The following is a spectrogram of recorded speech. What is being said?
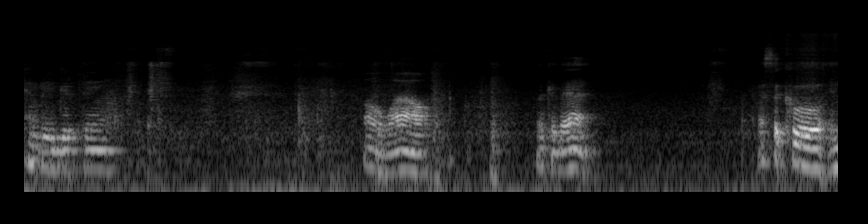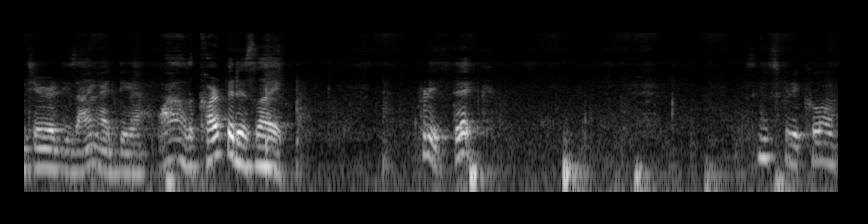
Can be a good thing. Oh wow, look at that. That's a cool interior design idea. Wow, the carpet is like pretty thick. Seems pretty cool.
